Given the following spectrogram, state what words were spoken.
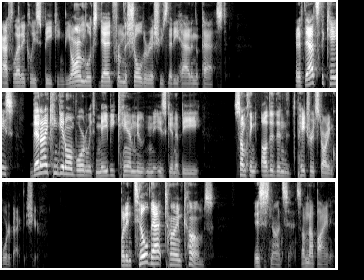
athletically speaking. The arm looks dead from the shoulder issues that he had in the past. And if that's the case, then I can get on board with maybe Cam Newton is going to be something other than the Patriots starting quarterback this year. But until that time comes, this is nonsense. I'm not buying it.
